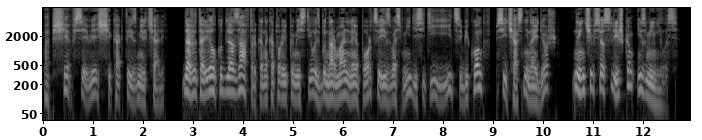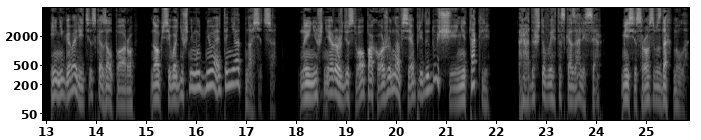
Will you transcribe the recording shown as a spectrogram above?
Вообще все вещи как-то измельчали. Даже тарелку для завтрака, на которой поместилась бы нормальная порция из восьми-десяти яиц и бекон, сейчас не найдешь. Нынче все слишком изменилось. — И не говорите, — сказал Пуаро, — но к сегодняшнему дню это не относится. Нынешнее Рождество похоже на все предыдущие, не так ли? — Рада, что вы это сказали, сэр. Миссис Росс вздохнула.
